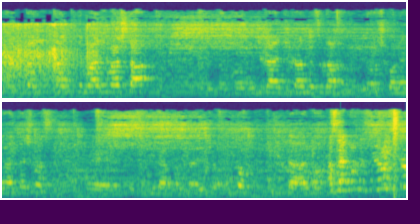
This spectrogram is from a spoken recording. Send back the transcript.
さん帰ってまい。りました、えーとこの短い。時間ですがよろしくお願い。い。たしますえーとギターの隊長とギターの浅山ですよろしく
